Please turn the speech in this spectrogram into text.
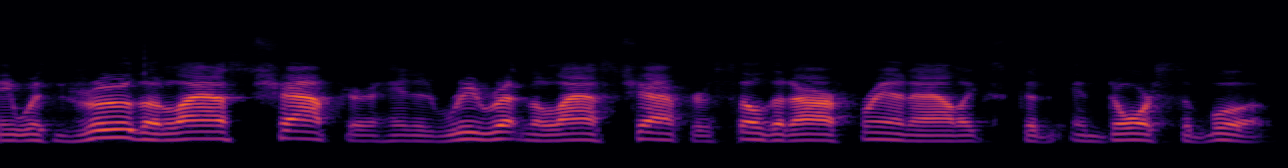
he withdrew the last chapter and had rewritten the last chapter so that our friend Alex could endorse the book.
